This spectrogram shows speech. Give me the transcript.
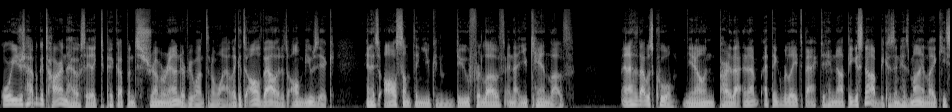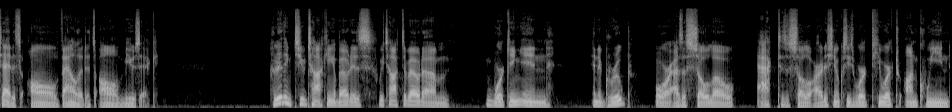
or you just have a guitar in the house they like to pick up and strum around every once in a while. Like it's all valid, it's all music and it's all something you can do for love and that you can love. And I thought that was cool, you know, and part of that, and that I think relates back to him not being a snob because in his mind, like he said, it's all valid, it's all music. Another thing too, talking about is we talked about um, working in in a group or as a solo act, as a solo artist, you know, because he's worked he worked on Queen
